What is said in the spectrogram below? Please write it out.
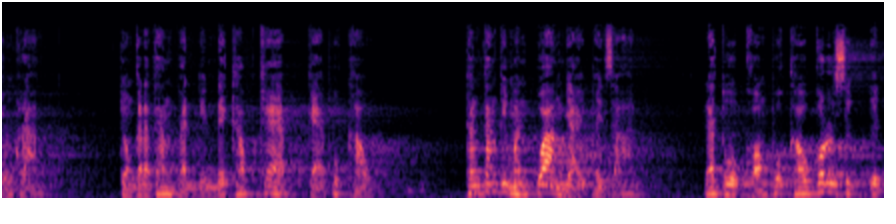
สงครามจนกระทั่งแผ่นดินได้คับแคบแก่พวกเขา ทั้งๆทที่มันกว้างใหญ่ไพศาล และตัวของพวกเขาก็รู้สึกอึด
